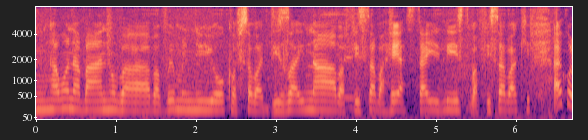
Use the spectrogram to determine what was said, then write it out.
nkabona abantu ba- bavuye muri new york bafise aba designer bafise aba hair stylist bafise abaki ariko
